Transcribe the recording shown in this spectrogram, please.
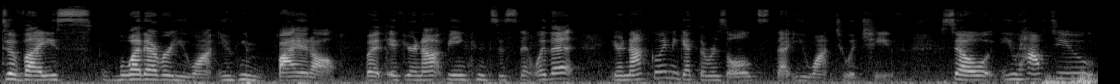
device, whatever you want. You can buy it all. But if you're not being consistent with it, you're not going to get the results that you want to achieve. So you have to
